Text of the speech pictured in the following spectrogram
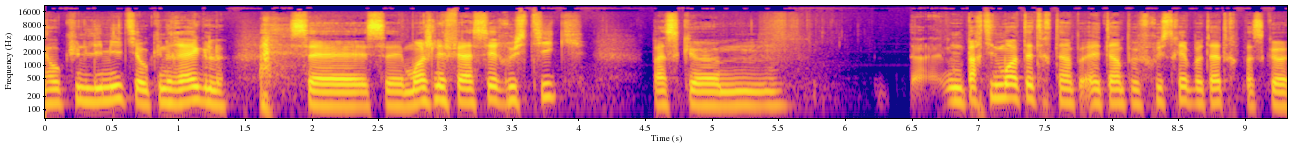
a aucune limite, il n'y a aucune règle. C'est, moi, je l'ai fait assez rustique parce que hum, une partie de moi peut-être était un peu, était un peu frustrée peut-être parce que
